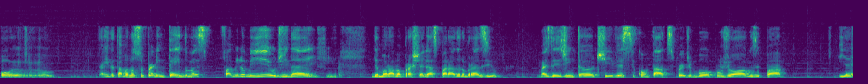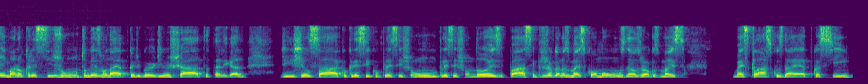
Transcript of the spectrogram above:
pô, eu, eu ainda tava no Super Nintendo, mas família humilde, né? Enfim, demorava para chegar as paradas no Brasil. Mas desde então eu tive esse contato super de boa com jogos e pá. E aí, mano, eu cresci junto, mesmo na época de gordinho chato, tá ligado? De encher o saco, cresci com PlayStation 1, PlayStation 2 e pá, sempre jogando os mais comuns, né? Os jogos mais, mais clássicos da época, assim.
